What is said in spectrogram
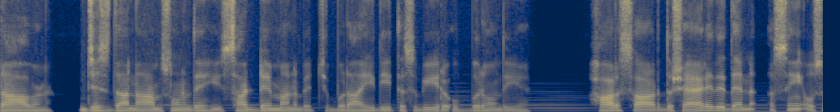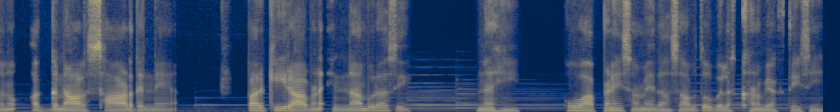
ਰਾਵਣ, ਜਿਸ ਦਾ ਨਾਮ ਸੁਣਦੇ ਹੀ ਸਾਡੇ ਮਨ ਵਿੱਚ ਬੁਰਾਈ ਦੀ ਤਸਵੀਰ ਉੱਭਰ ਆਉਂਦੀ ਹੈ। ਹਰ ਸਾਲ ਦੁਸ਼ਹਿਰੇ ਦੇ ਦਿਨ ਅਸੀਂ ਉਸ ਨੂੰ ਅੱਗ ਨਾਲ ਸਾੜ ਦਿੰਨੇ ਆ ਪਰ ਕੀ ਰਾਵਣ ਇੰਨਾ ਬੁਰਾ ਸੀ? ਨਹੀਂ, ਉਹ ਆਪਣੇ ਸਮੇਂ ਦਾ ਸਭ ਤੋਂ ਵਿਲੱਖਣ ਵਿਅਕਤੀ ਸੀ।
